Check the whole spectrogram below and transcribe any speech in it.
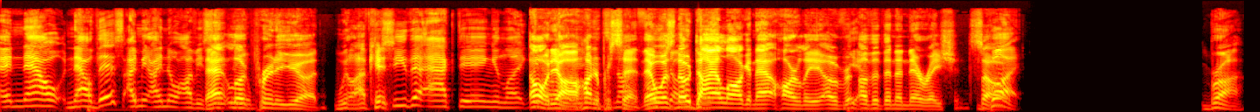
And now now this, I mean, I know obviously That you looked know, pretty good. we'll have to see the acting and like Oh know, yeah, it- hundred it's not a percent. There full was show, no but- dialogue in that hardly over Yeah. other than a narration. So But, bruh,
